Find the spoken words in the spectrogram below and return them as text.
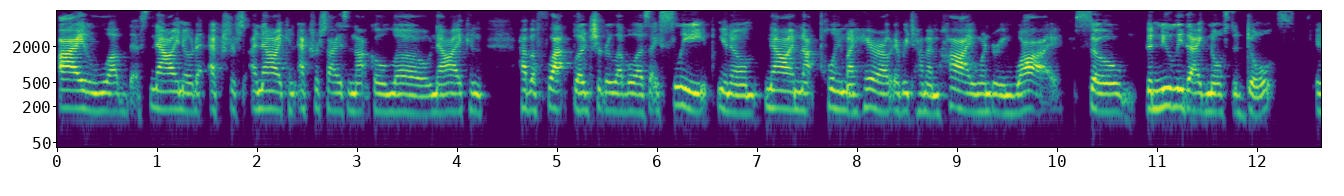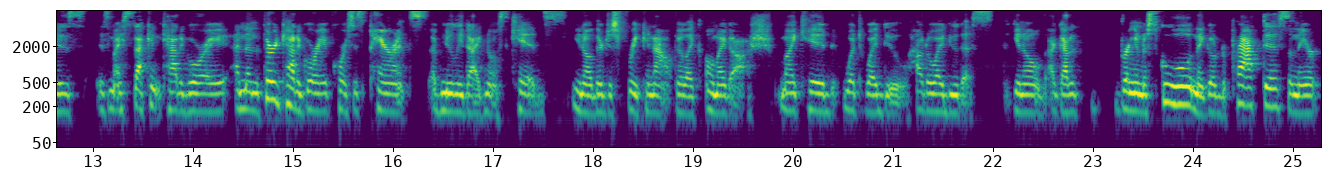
I love this. Now I know to exercise. Now I can exercise and not go low. Now I can have a flat blood sugar level as I sleep. You know, now I'm not pulling my hair out every time I'm high, wondering why. So the newly diagnosed adults is is my second category. And then the third category of course is parents of newly diagnosed kids. You know they're just freaking out. They're like oh my gosh my kid what do i do? How do i do this? You know i got to bring them to school and they go to practice and they're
